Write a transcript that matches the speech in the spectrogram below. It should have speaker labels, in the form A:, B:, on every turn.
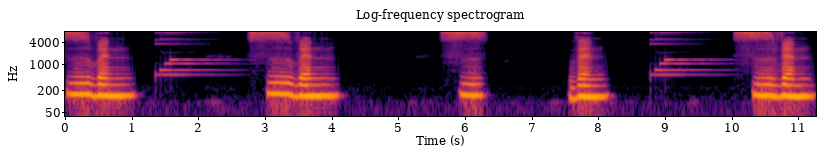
A: 斯温斯温斯温斯温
